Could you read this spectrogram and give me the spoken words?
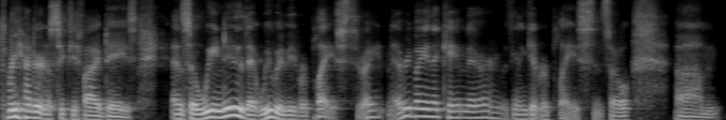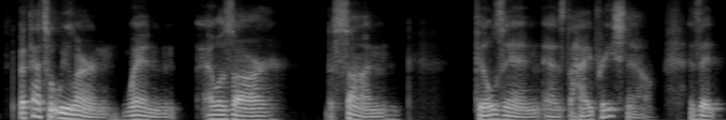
365 days. And so we knew that we would be replaced, right? Everybody that came there was going to get replaced. And so, um, but that's what we learned when Elazar, the son, fills in as the high priest now, is that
